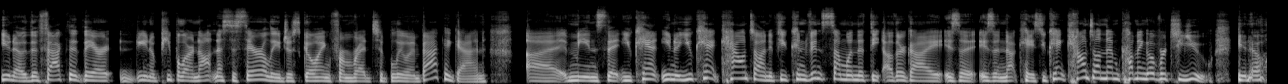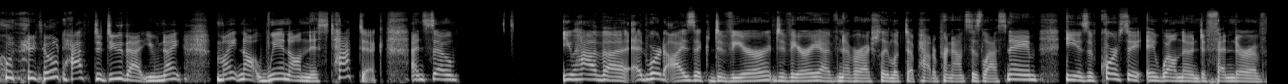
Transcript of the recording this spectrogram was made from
you know the fact that they're you know people are not necessarily just going from red to blue and back again uh, means that you can't you know you can't count on if you convince someone that the other guy guy is a is a nutcase. You can't count on them coming over to you. You know, they don't have to do that. You might might not win on this tactic. And so you have uh, Edward Isaac Dovere. Dovere, I've never actually looked up how to pronounce his last name. He is, of course, a, a well known defender of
